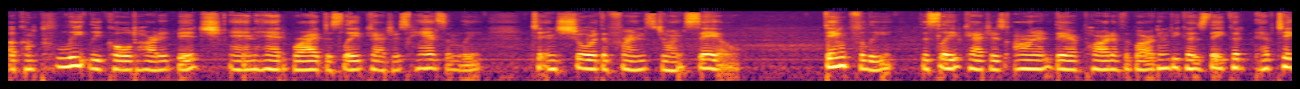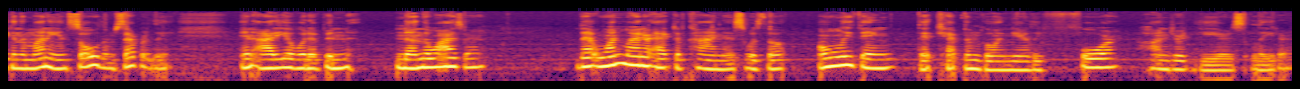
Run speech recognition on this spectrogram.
a completely cold hearted bitch and had bribed the slave catchers handsomely to ensure the friends' joint sale. Thankfully, the slave catchers honored their part of the bargain because they could have taken the money and sold them separately, and Idia would have been none the wiser. That one minor act of kindness was the only thing that kept them going nearly 400 years later.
